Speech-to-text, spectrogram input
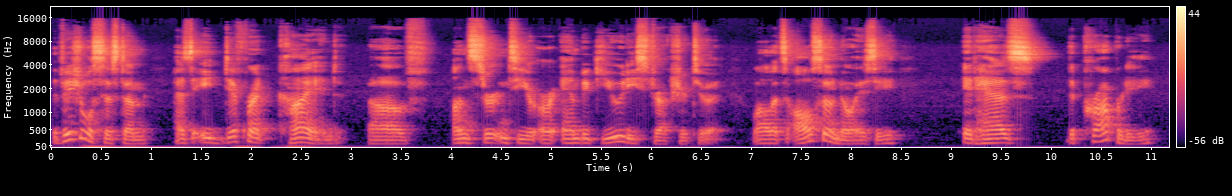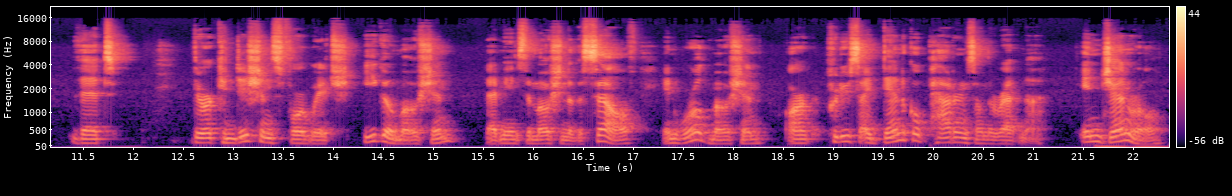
The visual system has a different kind of uncertainty or ambiguity structure to it. While it's also noisy, it has the property that there are conditions for which ego motion, that means the motion of the self, and world motion are produce identical patterns on the retina. In general,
